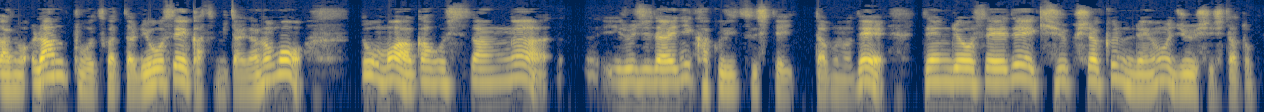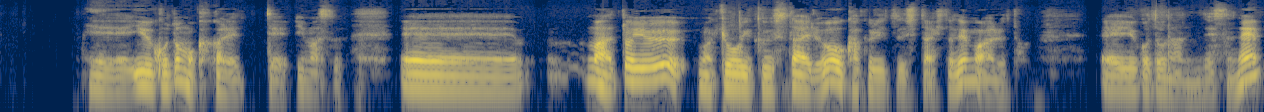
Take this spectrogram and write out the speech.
あの、ランプを使った寮生活みたいなのも、どうも赤星さんが、いる時代に確立していったもので、全寮制で寄宿舎訓練を重視したと、えー、いうことも書かれています。えー、まあ、という、まあ、教育スタイルを確立した人でもあると。えー、いうことなんですね。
